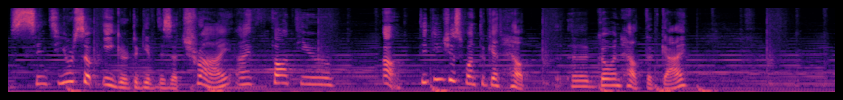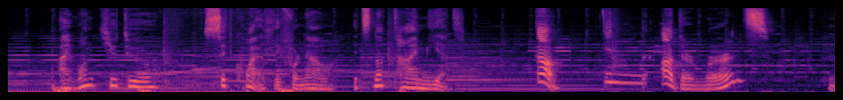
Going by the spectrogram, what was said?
Since you're so eager to give this a try, I thought you... Oh, did you just want to get help? Uh, go and help that guy? I want you to sit quietly for now. It's not time yet. Oh, in other words... Hmm.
